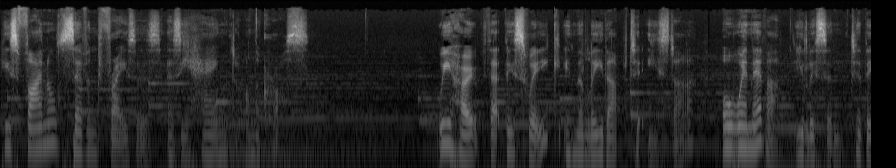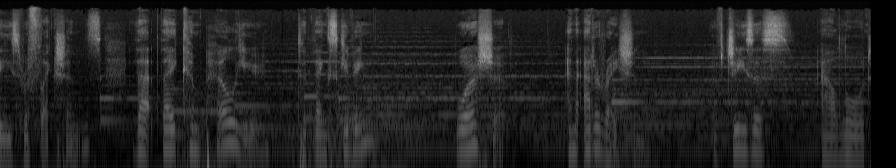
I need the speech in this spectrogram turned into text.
his final seven phrases as he hanged on the cross. We hope that this week, in the lead up to Easter, or whenever you listen to these reflections, that they compel you to thanksgiving, worship, and adoration of Jesus, our Lord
